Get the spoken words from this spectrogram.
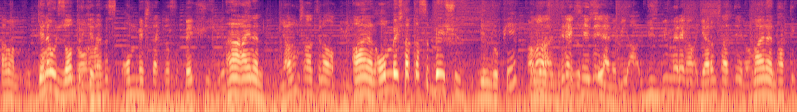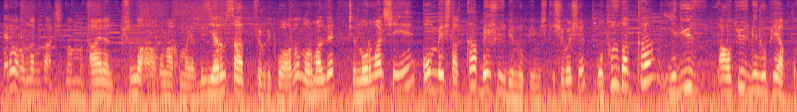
Tamam. Gene ucuz on Türkiye'den. Normalde 15 dakikası 500 bin, Ha aynen. yarım saatine 600 bin. Aynen 15 dakikası 500 bin rupi. Ama direkt şey değil yani bir 100 bin vererek yarım saat değil. Onun Aynen. taktikleri var onlar burada açıklanmaz. Aynen. Şimdi onu aklıma geldi. Biz yarım saat sürdük bu arada. Normalde işte normal şeyi 15 dakika 500 bin rupiymiş kişi başı. 30 dakika 700 600 bin rupi yaptık.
